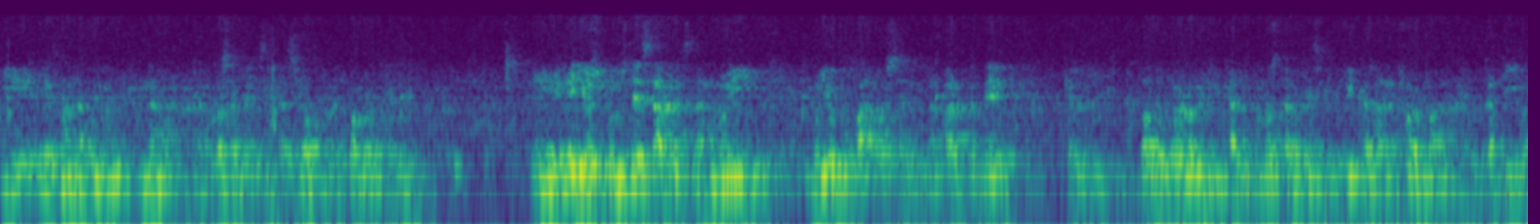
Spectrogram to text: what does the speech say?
Y les mandan una calurosa felicitación por el logro que eh, ellos, como ustedes saben, están muy, muy ocupados en la parte de que todo el pueblo mexicano conozca lo que significa la reforma educativa.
